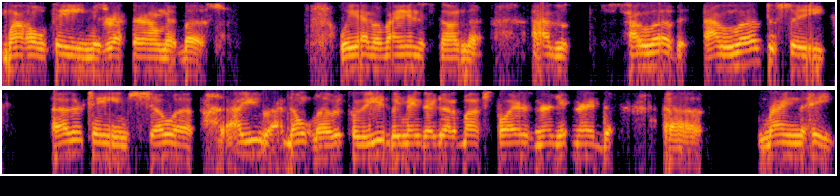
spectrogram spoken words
my whole team is right there on that bus. We have a van that's on the I I love it. I love to see other teams show up. I usually I don't love it because it usually means they got a bunch of players and they're getting ready to uh, bring the heat.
